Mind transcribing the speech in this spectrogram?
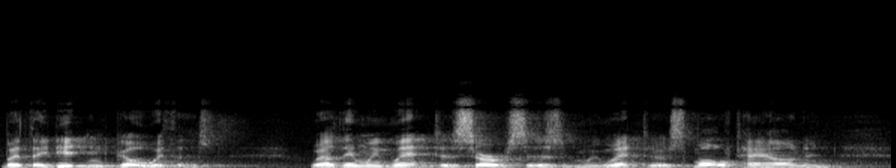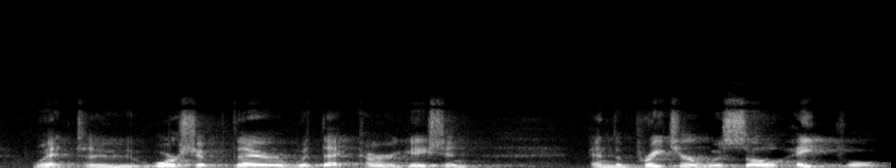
but they didn't go with us. Well, then we went to services and we went to a small town and went to worship there with that congregation, and the preacher was so hateful,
